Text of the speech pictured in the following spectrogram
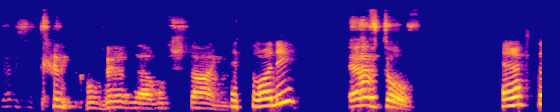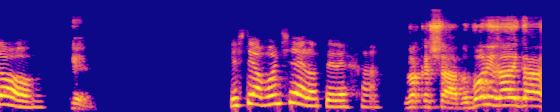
גדי סוכניק עובר לערוץ 2. חצרוני? ערב טוב. ערב טוב. כן. יש לי המון שאלות אליך. בבקשה, אבל בוא נראה רגע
